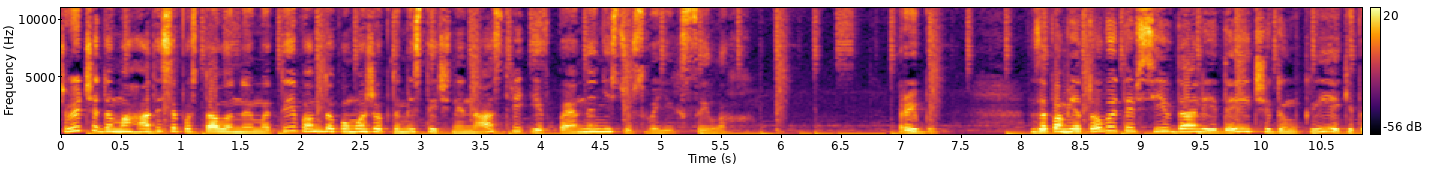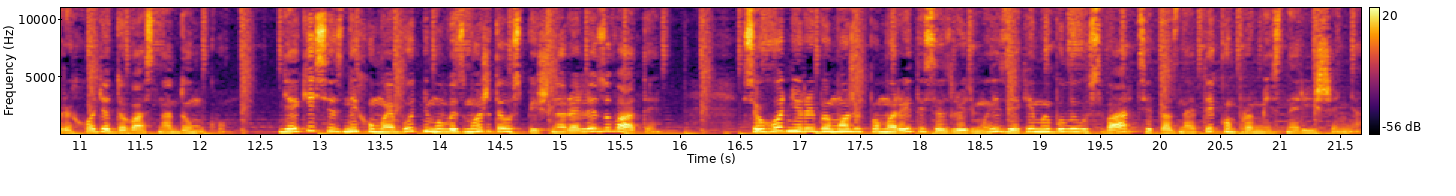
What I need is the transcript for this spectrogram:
Швидше домагатися поставленої мети вам допоможе оптимістичний настрій і впевненість у своїх силах. Риби. Запам'ятовуйте всі вдалі ідеї чи думки, які приходять до вас на думку. Якісь із них у майбутньому ви зможете успішно реалізувати. Сьогодні риби можуть помиритися з людьми, з якими були у сварці, та знайти компромісне рішення.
